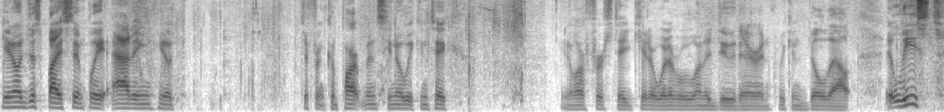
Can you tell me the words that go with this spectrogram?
you know, just by simply adding you know different compartments, you know, we can take you know our first aid kit or whatever we want to do there, and we can build out. At least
